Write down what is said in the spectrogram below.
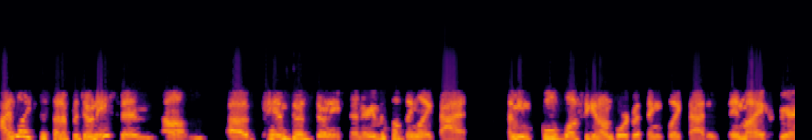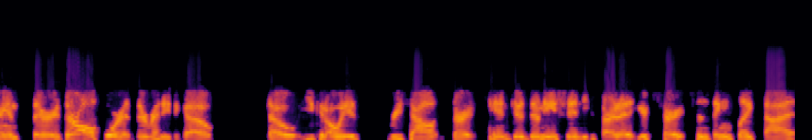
I'd like to set up a donation, um, a canned goods donation, or even something like that." I mean, schools love to get on board with things like that. In my experience, they're they're all for it. They're ready to go. So you can always reach out, start canned good donation. You can start at your church and things like that.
